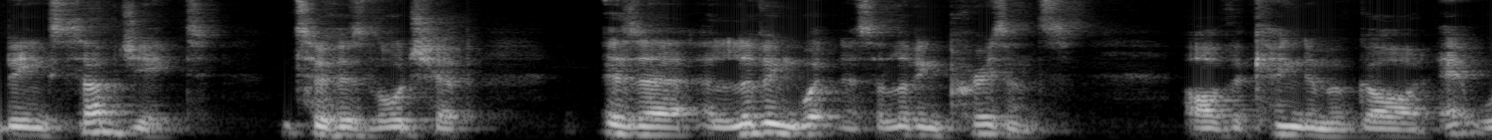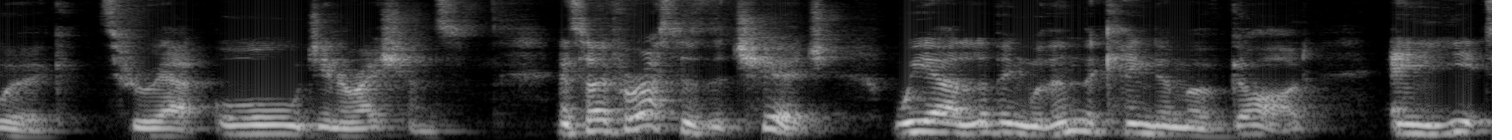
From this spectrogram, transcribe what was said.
being subject to His Lordship is a, a living witness, a living presence of the kingdom of God at work throughout all generations. And so, for us as the church, we are living within the kingdom of God, and yet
